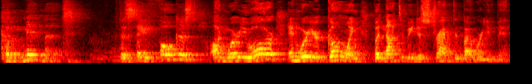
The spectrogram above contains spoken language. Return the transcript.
commitment to stay focused on where you are and where you're going, but not to be distracted by where you've been.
